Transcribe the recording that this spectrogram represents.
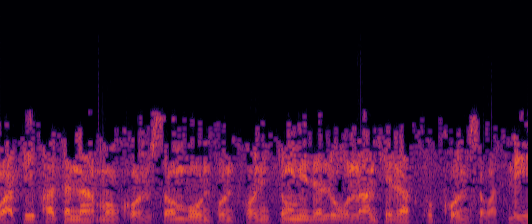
วัสดิ์พิพัฒนมงคล สมบูรณ์ผลผลจงมีแด่ลูกหลานที่รักทุกคนสวัสดี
